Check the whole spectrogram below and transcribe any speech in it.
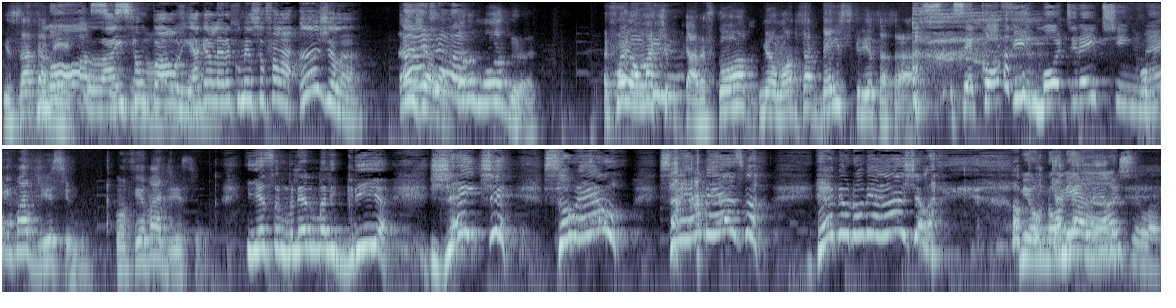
Exatamente. Nossa lá em São Senhora, Paulo. E a gente. galera começou a falar: Ângela, Ângela, todo mundo. Foi Maravilha. ótimo, cara. Ficou, meu nome está bem escrito atrás. Você confirmou direitinho, né? Confirmadíssimo. Confirmadíssimo. E essa mulher numa alegria. Gente, sou eu! Sou eu mesma! É, meu nome é Ângela! Meu nome é galera- Ângela.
